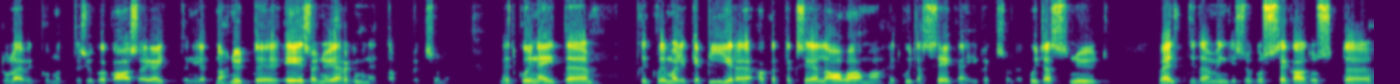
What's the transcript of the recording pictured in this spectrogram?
tuleviku mõttes ju ka kaasa ei aita, nii et noh, nüüd ees on ju järgmine etapp, eks ole. et kui neid äh, kõikvõimalikke piire hakatakse jälle avama, et kuidas see käib, eks ole, kuidas nüüd vältida mingisugust segadust äh,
